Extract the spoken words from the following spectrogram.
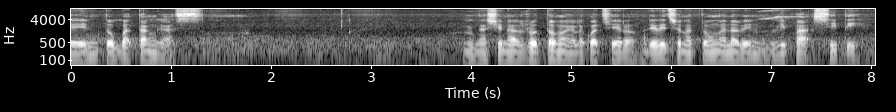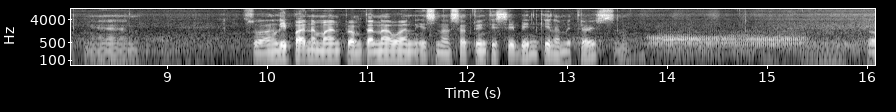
then to Batangas National Road to mga kalakwatsero diretso na tong ano rin Lipa City. Yan. So ang Lipa naman from Tanawan is nasa 27 kilometers. So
